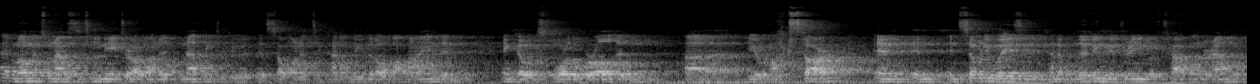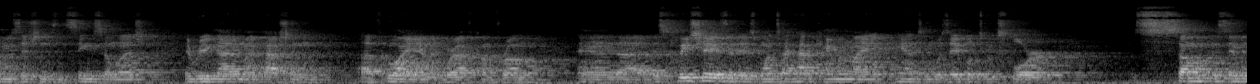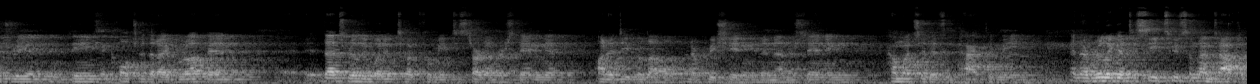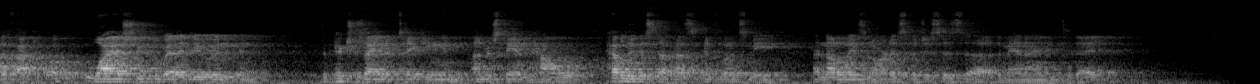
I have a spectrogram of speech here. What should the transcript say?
at moments when I was a teenager, I wanted nothing to do with this. I wanted to kind of leave it all behind and, and go explore the world and uh, be a rock star. And in so many ways, in kind of living the dream of traveling around with musicians and seeing so much, it reignited my passion of who I am and where I've come from. And uh, as cliche as it is, once I had a camera in my hands and was able to explore some of this imagery and, and themes and culture that I grew up in, that's really what it took for me to start understanding it on a deeper level and appreciating it and understanding how much it has impacted me. And I really get to see too sometimes after the fact why I shoot the way I do and, and the pictures I end up taking and understand how heavily this stuff has influenced me, and not only as an artist, but just as uh, the man I am today.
